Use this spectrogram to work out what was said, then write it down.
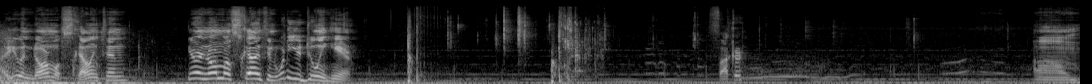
Are you a normal skeleton? You're a normal skeleton. What are you doing here? Fucker. Um...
